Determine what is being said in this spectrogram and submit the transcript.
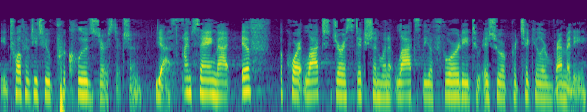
1252 precludes jurisdiction. Yes. I'm saying that if a court lacks jurisdiction when it lacks the authority to issue a particular remedy,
